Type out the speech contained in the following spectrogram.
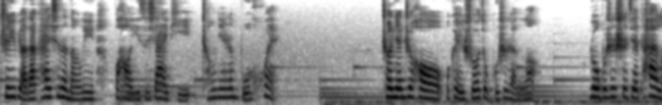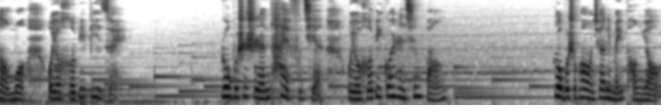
至于表达开心的能力，不好意思，下一题，成年人不会。成年之后，我可以说就不是人了。若不是世界太冷漠，我又何必闭嘴？若不是世人太肤浅，我又何必关上心房？若不是朋友圈里没朋友，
